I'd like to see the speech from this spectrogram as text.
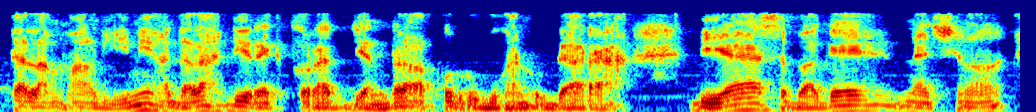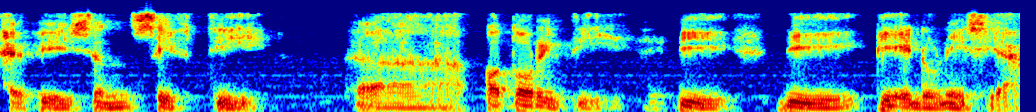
dalam hal ini adalah Direktorat Jenderal Perhubungan Udara. Dia sebagai National Aviation Safety authority di, di, di Indonesia.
